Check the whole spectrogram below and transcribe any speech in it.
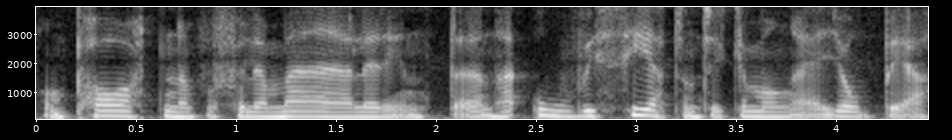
om partnern får följa med eller inte. Den här ovissheten tycker många är jobbiga.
